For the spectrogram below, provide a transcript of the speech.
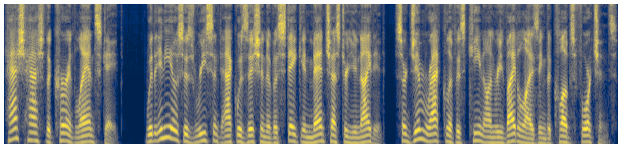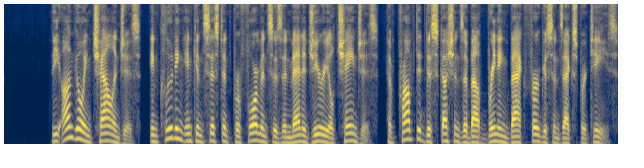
Hash hash the current landscape. With Ineos's recent acquisition of a stake in Manchester United, Sir Jim Ratcliffe is keen on revitalizing the club's fortunes. The ongoing challenges, including inconsistent performances and managerial changes, have prompted discussions about bringing back Ferguson's expertise.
